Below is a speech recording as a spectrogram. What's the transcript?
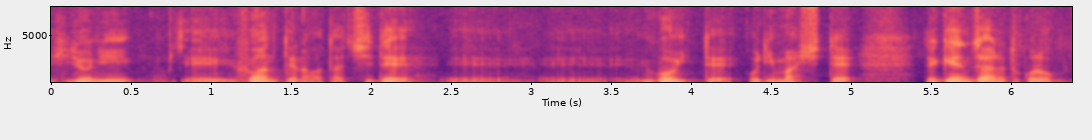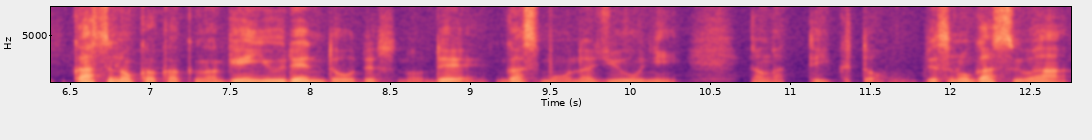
非常に不安定な形で動いておりましてで現在のところガスの価格が原油連動ですのでガスも同じように上がっていくと。でそのガスは、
